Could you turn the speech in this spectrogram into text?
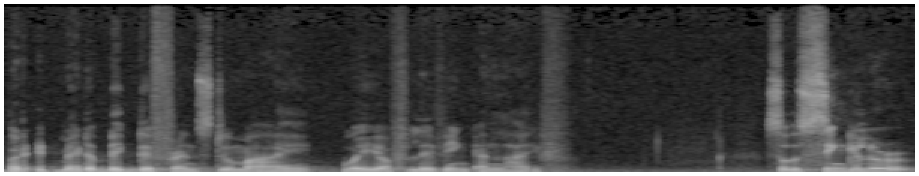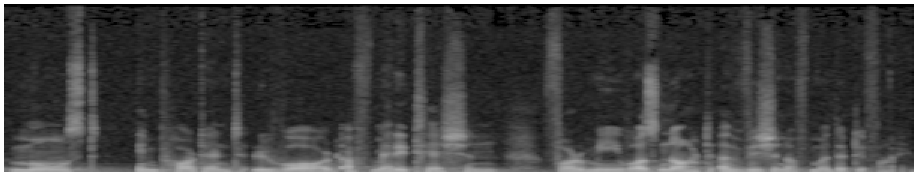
but it made a big difference to my way of living and life. So, the singular most important reward of meditation for me was not a vision of Mother Divine.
